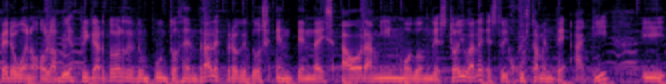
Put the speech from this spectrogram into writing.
pero bueno, os las voy a explicar todas desde un punto central, espero que todos entendáis ahora mismo dónde estoy, ¿vale? Estoy justamente aquí y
